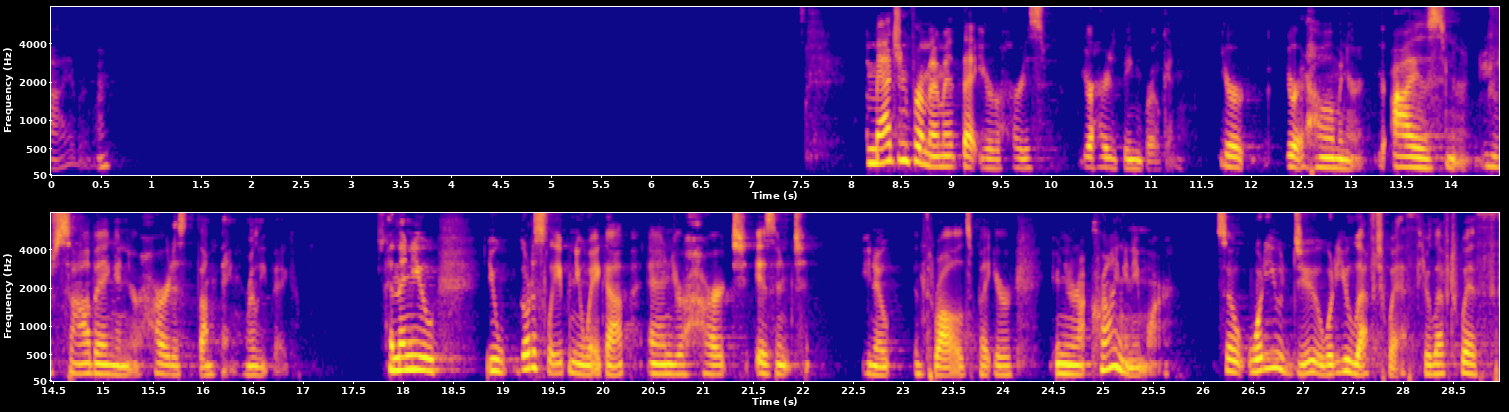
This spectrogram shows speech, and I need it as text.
Hi, everyone. Imagine for a moment that your heart is, your heart is being broken. You're, you're at home and your, your eyes, you're, you're sobbing and your heart is thumping really big. And then you, you go to sleep and you wake up and your heart isn't, you know, enthralled, but you're, and you're not crying anymore. So what do you do? What are you left with? You're left with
